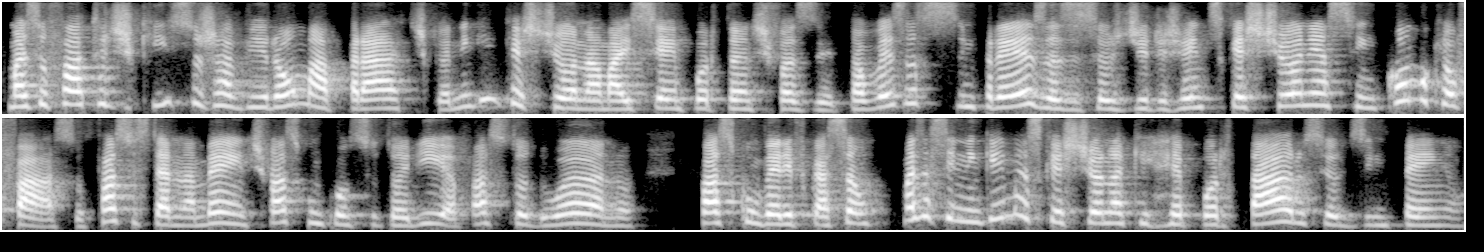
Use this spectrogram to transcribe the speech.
Mas o fato de que isso já virou uma prática, ninguém questiona mais se é importante fazer. Talvez as empresas e seus dirigentes questionem assim: como que eu faço? Faço externamente? Faço com consultoria? Faço todo ano? Faço com verificação? Mas assim, ninguém mais questiona que reportar o seu desempenho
